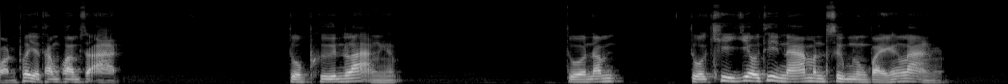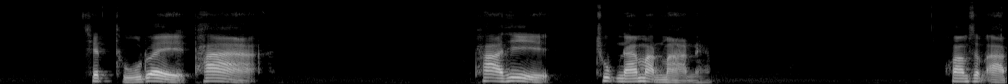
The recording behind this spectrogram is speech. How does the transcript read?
ก่อน เพื่อจะทำความสะอาด ตัวพื้นล่างนะครับ ตัวน้ำ ตัวขี้เยี่ยวที่น้ำมันซึมลงไปข้างล่าง เช็ดถูด้วยผ้า ผ้าที่ชุบน้ำหมาดๆนะครับ ความสะอาด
